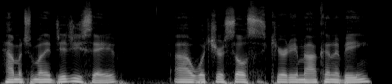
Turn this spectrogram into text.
How much money did you save? Uh, what's your Social Security amount going to be?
